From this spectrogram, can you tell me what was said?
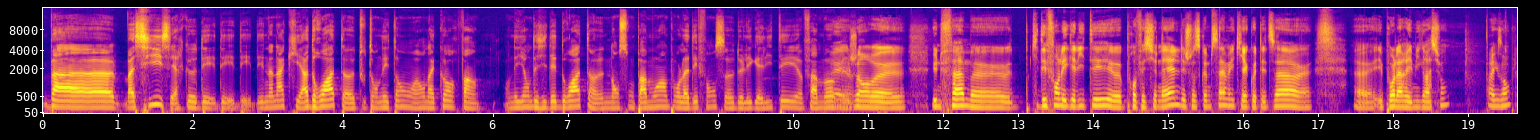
Bah, bah si, c'est-à-dire que des, des, des, des nanas qui à droite, tout en étant en accord, enfin en ayant des idées de droite, euh, n'en sont pas moins pour la défense euh, de l'égalité euh, femmes-hommes. Ouais. Genre euh, une femme euh, qui défend l'égalité professionnelle, des choses comme ça, mais qui à côté de ça est pour la réimmigration, par exemple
